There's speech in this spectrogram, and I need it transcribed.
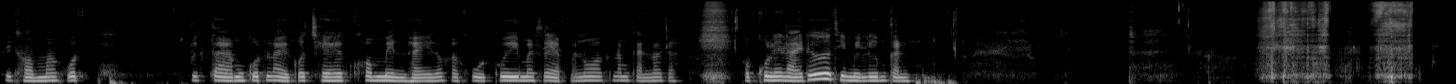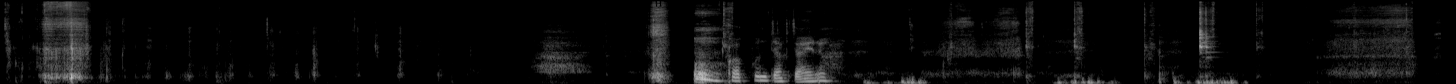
ที่ขามากดติดตามกดไลค์กดแชร์คอมเมนต์ให้เนาะค่ะขูดคุยมาแสบมานัวน้ำกันเนาะจ้ะขอบคุณหลาย ๆ เด้อที่ไม่ลืมกัน ขอบคุณจากใจเนาะโซ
